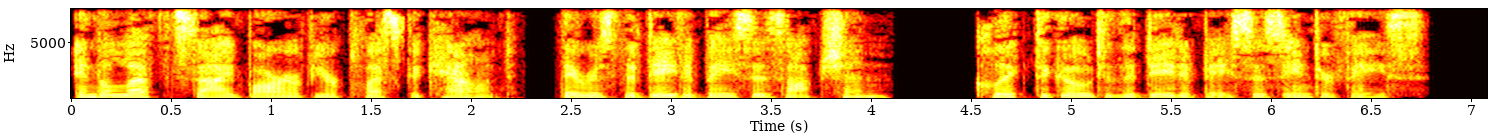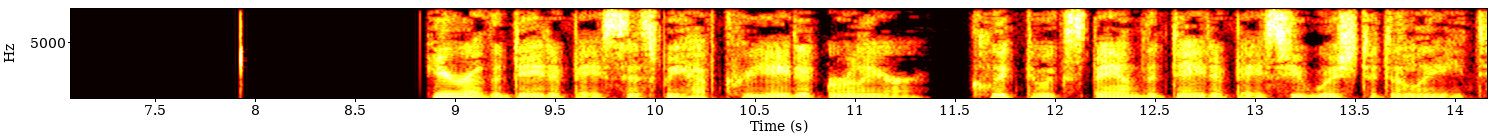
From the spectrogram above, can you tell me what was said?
In the left sidebar of your Plesk account, there is the Databases option. Click to go to the Databases interface. Here are the databases we have created earlier, click to expand the database you wish to delete.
